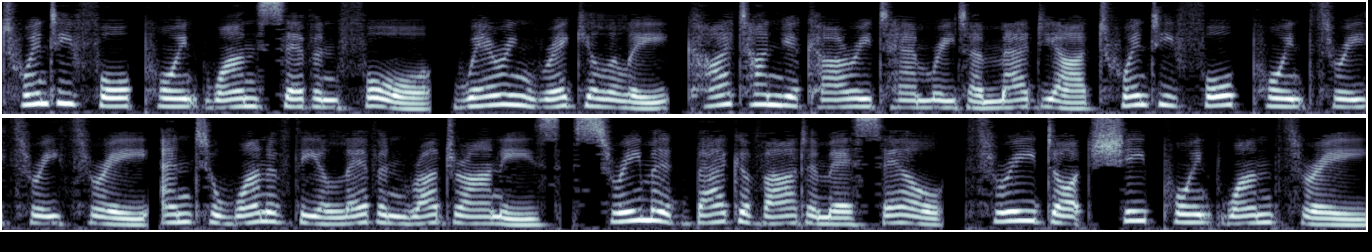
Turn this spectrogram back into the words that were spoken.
24.174, wearing regularly Kaitanyakaritamrita Madhya 24.333 and to one of the eleven Rudranis Srimad Bhagavatam SL, 3.she.13.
